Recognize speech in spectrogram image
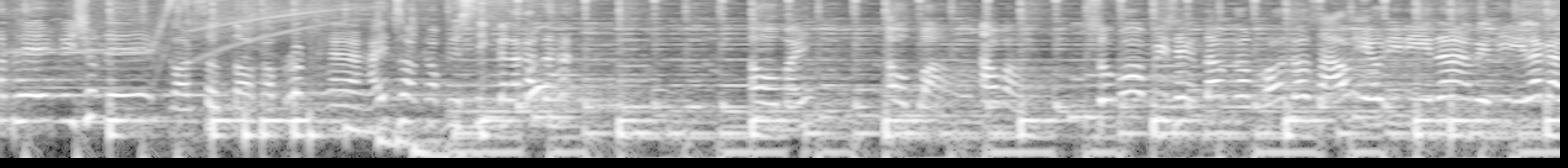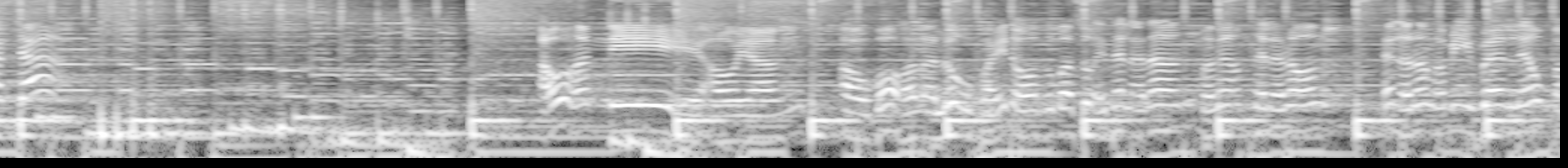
กับมิวสิกกันแล้วกันนะฮะ เอาไหม เอาเปล่าเอาเปล่าส่งมอบพิเศษตามคำขอสาวๆเอวดีๆหน้าเวทีแล้วกันจ้าเอาฮันนี่เอาอยังเอาบ่ละลูกไผ่นองก็มาสวยแท้ละนางมางามแท้ละน้องแท้ละน้องเรามีแฟนแล้วไป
